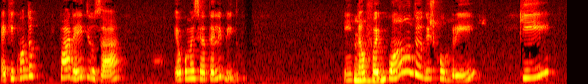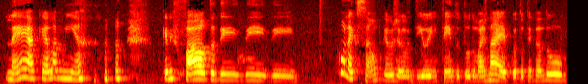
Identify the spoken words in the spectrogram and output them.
é que quando eu parei de usar, eu comecei a ter libido. Então uhum. foi quando eu descobri que, né, aquela minha, aquele falta de, de, de, conexão, porque hoje em dia eu entendo tudo, mas na época eu estou tentando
